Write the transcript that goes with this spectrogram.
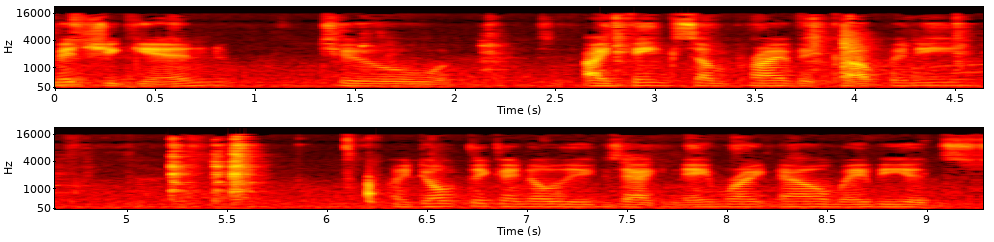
Michigan to, I think, some private company. I don't think I know the exact name right now. Maybe it's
